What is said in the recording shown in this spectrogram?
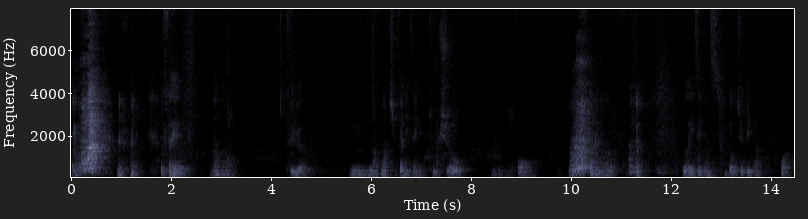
a failed uh, figure, mm, not much, if anything, to show for a lifetime of laziness, Dolce Vita. Well,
